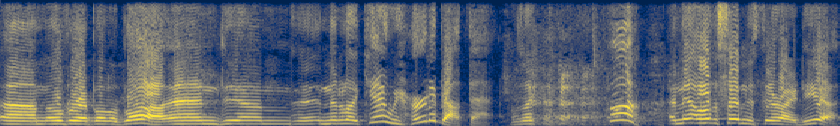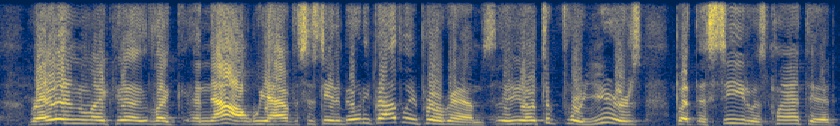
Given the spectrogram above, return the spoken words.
Um, over at blah blah blah, and um, and they're like, yeah, we heard about that. I was like, huh? And then all of a sudden it's their idea, right? And like uh, like and now we have sustainability pathway programs. You know, it took four years, but the seed was planted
